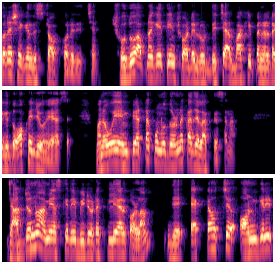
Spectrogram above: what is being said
করে সে কিন্তু স্টপ করে দিচ্ছে। শুধু আপনাকে তিনশো ওয়াটে লোড দিচ্ছে আর বাকি প্যানেলটা কিন্তু অকেজো হয়ে আছে। মানে ওই এম্পিয়ারটা কোনো ধরনের কাজে লাগতেছে না। যার জন্য আমি আজকের এই ভিডিওটা ক্লিয়ার করলাম যে একটা হচ্ছে অনগ্রিড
